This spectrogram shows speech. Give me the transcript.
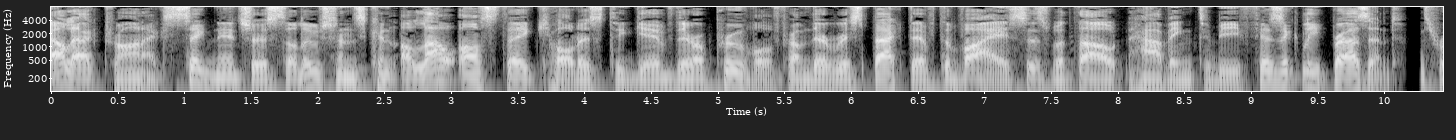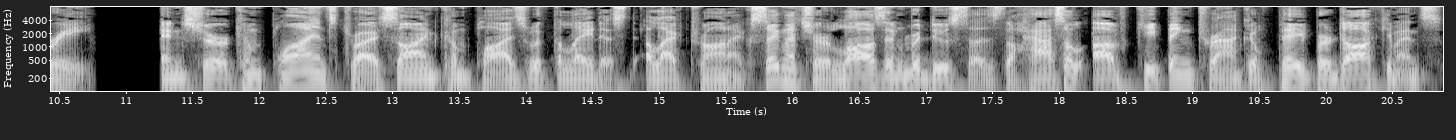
Electronic signature solutions can allow all stakeholders to give their approval from their respective devices without having to be physically present. 3. Ensure compliance DrySign complies with the latest electronic signature laws and reduces the hassle of keeping track of paper documents.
